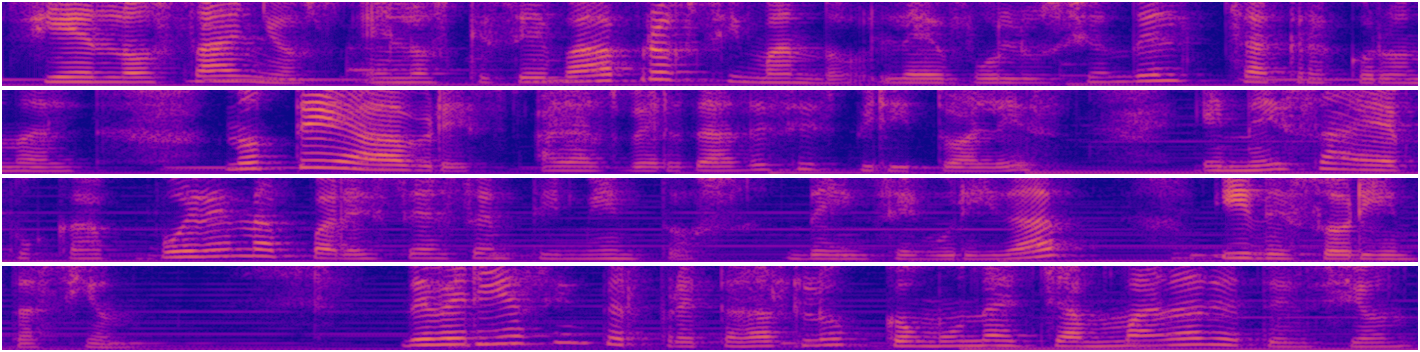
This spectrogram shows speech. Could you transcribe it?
Si en los años en los que se va aproximando la evolución del chakra coronal no te abres a las verdades espirituales, en esa época pueden aparecer sentimientos de inseguridad y desorientación. Deberías interpretarlo como una llamada de atención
